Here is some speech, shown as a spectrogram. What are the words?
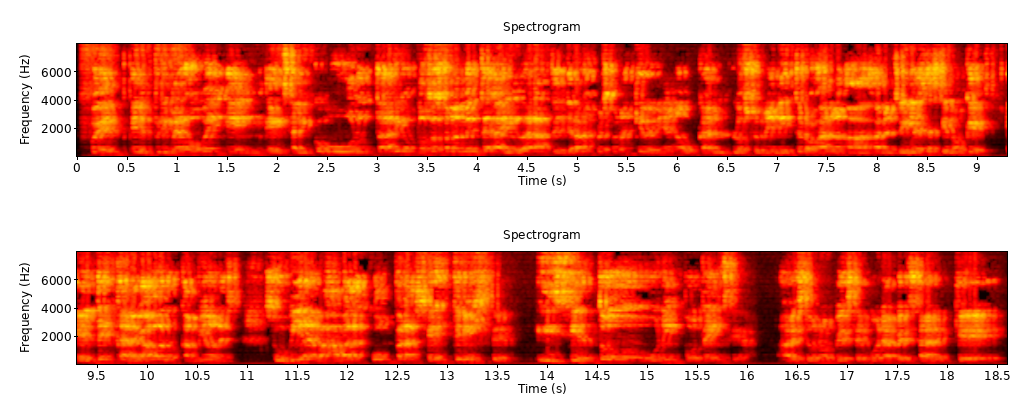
Fue el, el primer joven en, en, salir como voluntario, no solamente a ayudar a atender a las personas que venían a buscar los suministros a, a, a nuestra iglesia, sino que él descargaba los camiones, subía, bajaba las compras. Es triste y siento una impotencia. A veces uno se pone a pensar que,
